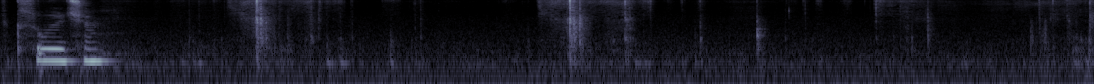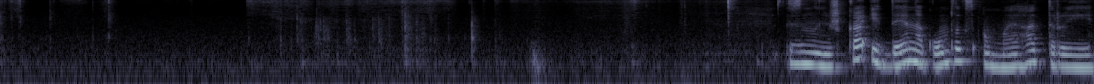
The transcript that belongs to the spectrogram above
фіксуюча. Знижка йде на комплекс Омега-3.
